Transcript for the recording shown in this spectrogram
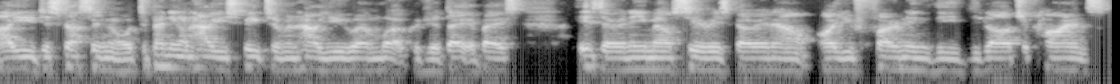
Are you discussing, or depending on how you speak to them and how you um, work with your database, is there an email series going out? Are you phoning the, the larger clients?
